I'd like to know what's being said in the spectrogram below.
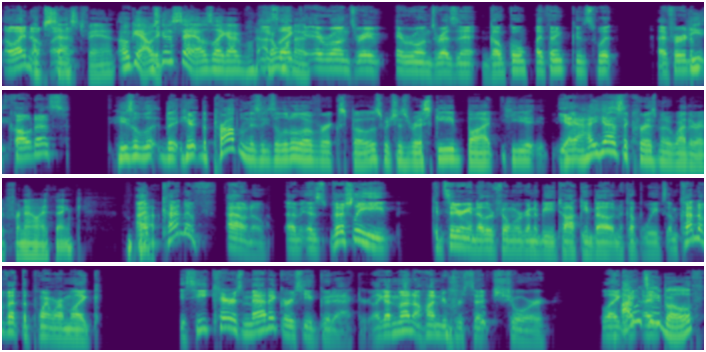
Oh, I know. obsessed fan? Okay, I was The- gonna say I was like I, I I don't like want to. everyone's ra- everyone's resident gunkle. I think is what I've heard He- him called as. He's a li- the here the problem is he's a little overexposed, which is risky, but he Yeah. yeah, he has the charisma to weather it for now. I think. I'm kind of I don't know. I mean, especially considering another film we're going to be talking about in a couple weeks. I'm kind of at the point where I'm like, is he charismatic or is he a good actor? Like I'm not hundred percent sure. Like I would say both.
